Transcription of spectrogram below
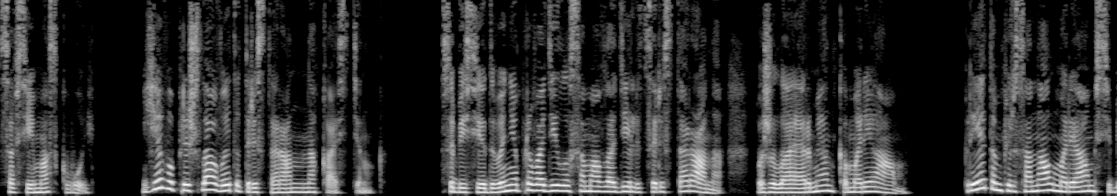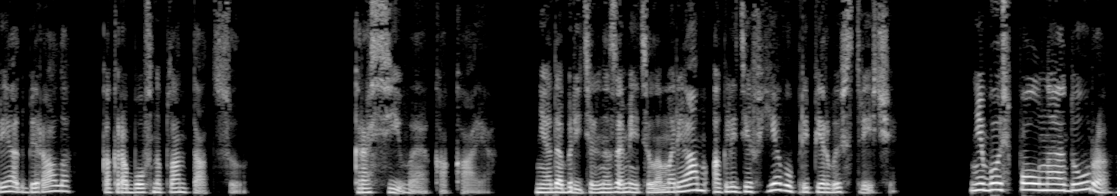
со всей Москвой. Ева пришла в этот ресторан на кастинг. Собеседование проводила сама владелица ресторана, пожилая армянка Мариам. При этом персонал Мариам себе отбирала, как рабов на плантацию. «Красивая какая!» — неодобрительно заметила Мариам, оглядев Еву при первой встрече. «Небось, полная дура?»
